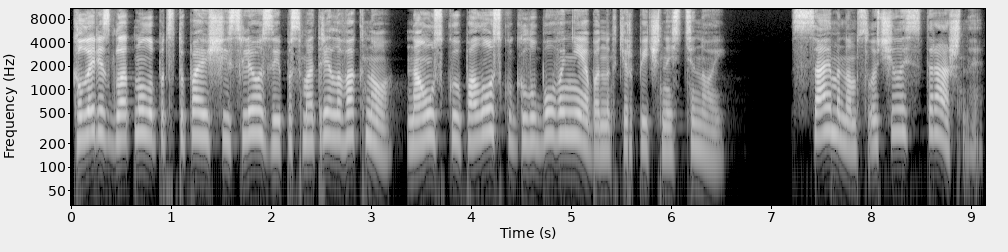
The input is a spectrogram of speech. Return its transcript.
Клэри сглотнула подступающие слезы и посмотрела в окно, на узкую полоску голубого неба над кирпичной стеной. С Саймоном случилось страшное.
